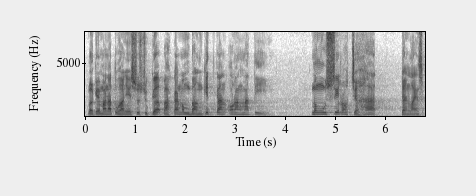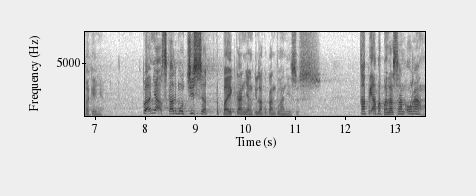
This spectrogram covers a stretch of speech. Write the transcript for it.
Bagaimana Tuhan Yesus juga bahkan membangkitkan orang mati, mengusir roh jahat, dan lain sebagainya. Banyak sekali mujizat kebaikan yang dilakukan Tuhan Yesus. Tapi apa balasan orang?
